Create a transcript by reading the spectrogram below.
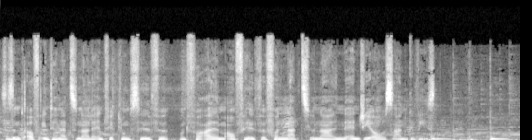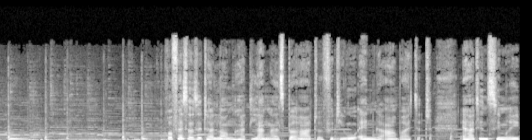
Sie sind auf internationale Entwicklungshilfe und vor allem auf Hilfe von nationalen NGOs angewiesen. Professor Sitalong hat lang als Berater für die UN gearbeitet. Er hat in Siem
